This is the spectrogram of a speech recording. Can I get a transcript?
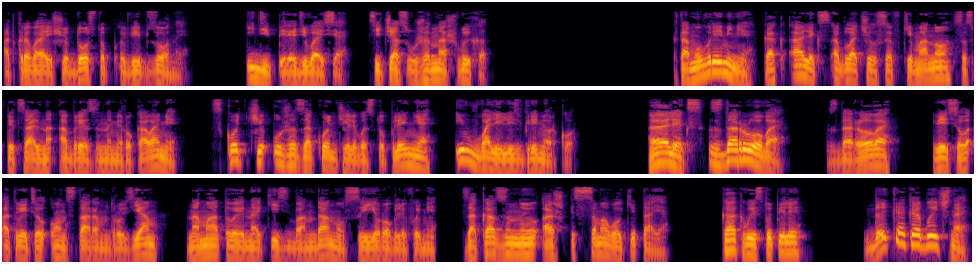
открывающий доступ в ВИП-зоны. «Иди переодевайся, сейчас уже наш выход». К тому времени, как Алекс облачился в кимоно со специально обрезанными рукавами, скотчи уже закончили выступление и ввалились в гримерку. «Алекс, здорово!» «Здорово!» – весело ответил он старым друзьям, наматывая на кисть бандану с иероглифами, заказанную аж из самого Китая. «Как выступили?» «Да как обычно».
